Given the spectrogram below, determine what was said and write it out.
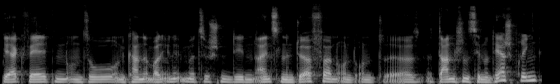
Bergwelten und so und kann aber immer zwischen den einzelnen Dörfern und, und äh, Dungeons hin und her springen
